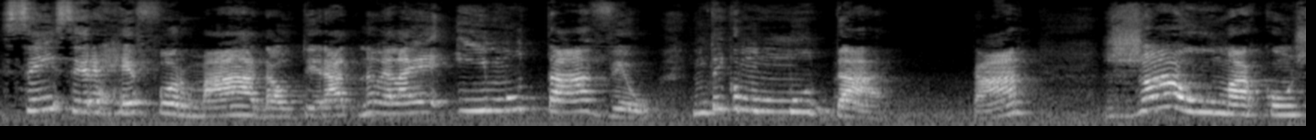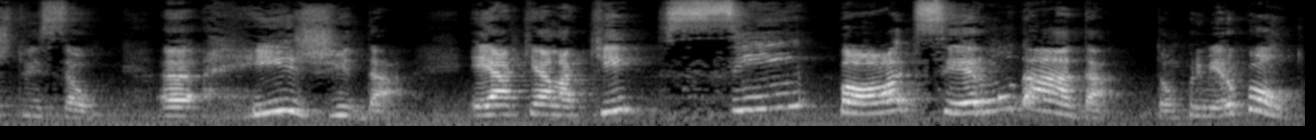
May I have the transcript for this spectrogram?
sem ser reformada, alterada. Não, ela é imutável. Não tem como mudar, tá? Já uma Constituição uh, rígida é aquela que sim pode ser mudada. Então, primeiro ponto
